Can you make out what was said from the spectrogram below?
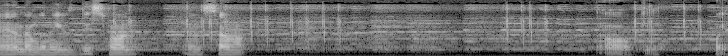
And I'm gonna use this one and some okay wait.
